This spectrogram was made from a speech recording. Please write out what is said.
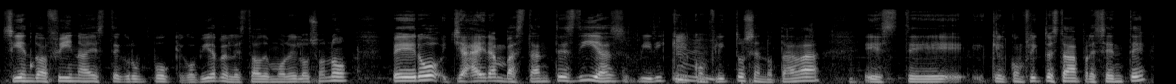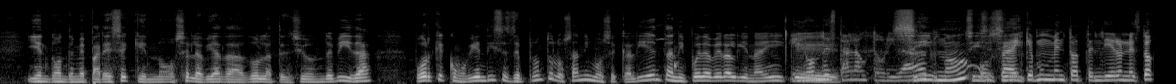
siendo afín a este grupo que gobierna el estado de Morelos o no, pero ya eran bastantes días, Viri, que el conflicto se notaba, este, que el conflicto estaba presente y en donde me parece que no se le había dado la atención debida, porque como bien dices, de pronto los ánimos se calientan y puede haber alguien ahí que... ¿Y dónde está la autoridad, Sí, no? sí, o sí, sea. ¿en qué momento atendieron esto?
